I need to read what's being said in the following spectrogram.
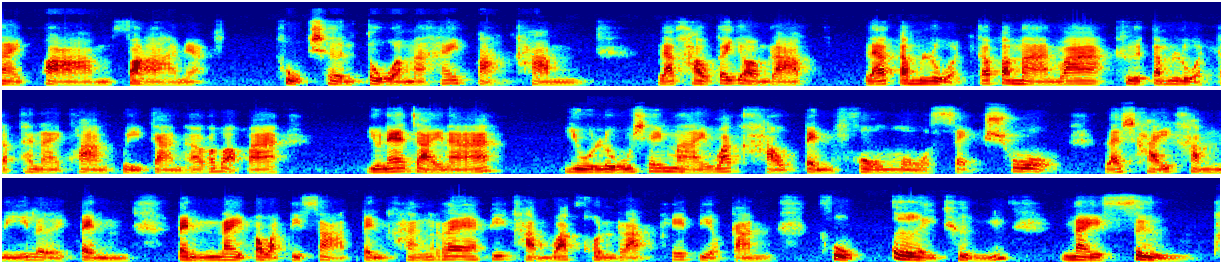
นายความฟาร์เนี่ยถูกเชิญตัวมาให้ปากคำแล้วเขาก็ยอมรับแล้วตำรวจก็ประมาณว่าคือตำรวจกับทนายความคุยกันเขาก็บอกว่า อยู่แน่ใจนะ ยูรู้ใช่ไหมว่าเขาเป็นโฮโมเซ็กชวลและใช้คำนี้เลยเป็นเป็นในประวัติศาสตร์เป็นครั้งแรกที่คำว่าคนรักเพศเดียวกัน ถูกเอ่ยถึงในสื่อภ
